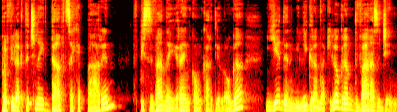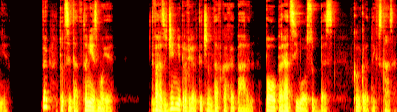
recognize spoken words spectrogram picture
profilaktycznej dawce heparyn wpisywanej ręką kardiologa 1 mg na kilogram dwa razy dziennie. Tak, to cytat, to nie jest moje. Dwa razy dziennie profilaktyczna dawka heparyn po operacji u osób bez konkretnych wskazań.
